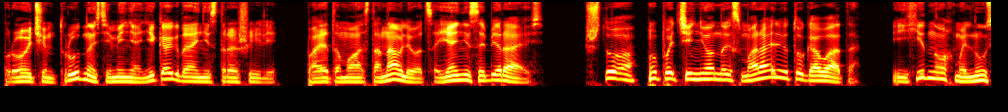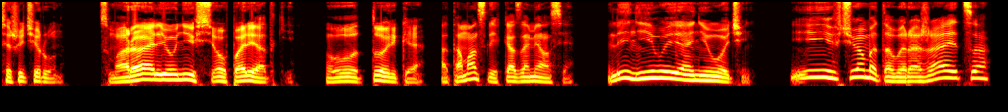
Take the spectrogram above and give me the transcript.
Впрочем, трудности меня никогда не страшили, поэтому останавливаться я не собираюсь. Что, у подчиненных с моралью туговато? Ехидно ухмыльнулся Шичерун. С моралью у них все в порядке. Вот только, атаман слегка замялся. Ленивые они очень. И в чем это выражается?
